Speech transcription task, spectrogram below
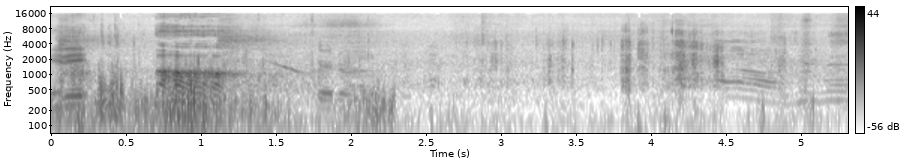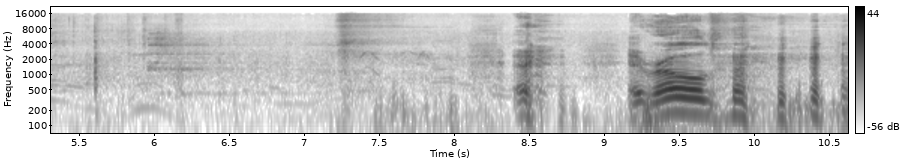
Get it. Oh. Good run. it rolled.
